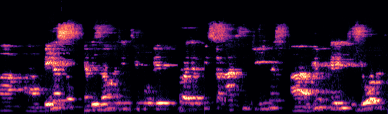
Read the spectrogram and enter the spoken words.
a, a bênção e a visão da gente desenvolver um projeto missionários indígenas. Havia um crentes de outros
